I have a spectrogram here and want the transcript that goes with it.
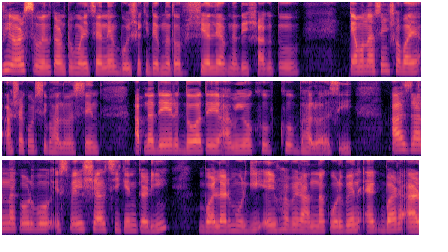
Viewers, welcome to my channel Baishakhi Debnath অফিসিয়ালে আপনাদের স্বাগত। কেমন আছেন সবাই? আশা করছি ভালো আছেন। আপনাদের দোয়াতে আমিও খুব খুব ভালো আছি। আজ রান্না করব স্পেশাল চিকেন কারি ব্রয়লার মুরগি। এইভাবে রান্না করবেন একবার আর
